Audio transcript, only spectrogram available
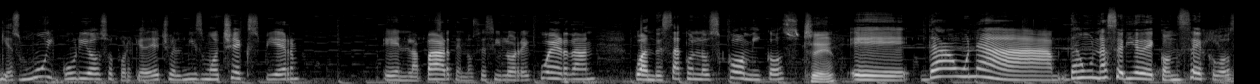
y es muy curioso porque de hecho el mismo Shakespeare, en la parte, no sé si lo recuerdan, cuando está con los cómicos, Sí. eh, da, una, da una serie de consejos.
